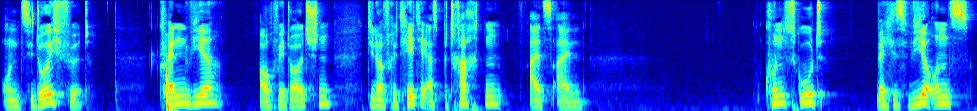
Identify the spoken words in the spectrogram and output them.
und sie durchführt, können wir, auch wir Deutschen, die Nofretete erst betrachten als ein Kunstgut, welches wir uns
